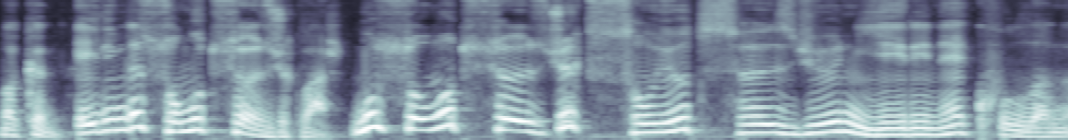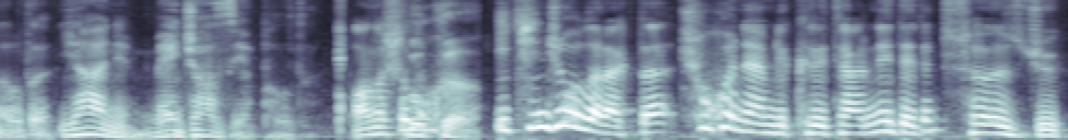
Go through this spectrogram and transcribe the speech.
bakın elimde somut sözcük var. Bu somut sözcük soyut sözcüğün yerine kullanıldı. Yani mecaz yapıldı. Anlaşıldı Bu mı? kadar. İkinci olarak da çok önemli kriter ne dedim? Sözcük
